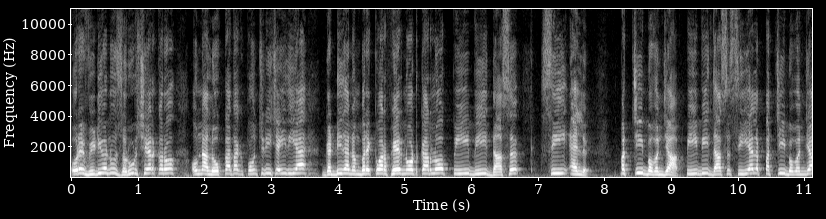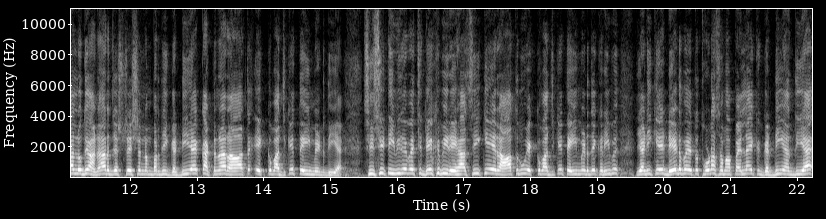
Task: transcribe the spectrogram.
ਔਰ ਇਹ ਵੀਡੀਓ ਨੂੰ ਜ਼ਰੂਰ ਸ਼ੇਅਰ ਕਰੋ, ਉਹਨਾਂ ਲੋਕਾਂ ਤੱਕ ਪਹੁੰਚਣੀ ਚਾਹੀਦੀ ਹੈ। ਗੱਡੀ ਦਾ ਨੰਬਰ ਇੱਕ ਵਾਰ ਫੇਰ ਨੋਟ ਕਰ ਲਓ PB10 CL 2552 PB10CL 2552 Ludhiana registration number ਦੀ ਗੱਡੀ ਹੈ। ਘਟਨਾ ਰਾਤ 1:23 ਮਿੰਟ ਦੀ ਹੈ। ਸੀਸੀਟੀਵੀ ਦੇ ਵਿੱਚ ਦਿਖ ਵੀ ਰਿਹਾ ਸੀ ਕਿ ਰਾਤ ਨੂੰ 1:23 ਮਿੰਟ ਦੇ ਕਰੀਬ, ਯਾਨੀ ਕਿ 1:30 ਵਜੇ ਤੋਂ ਥੋੜਾ ਸਮਾਂ ਪਹਿਲਾਂ ਇੱਕ ਗੱਡੀ ਆਂਦੀ ਹੈ।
